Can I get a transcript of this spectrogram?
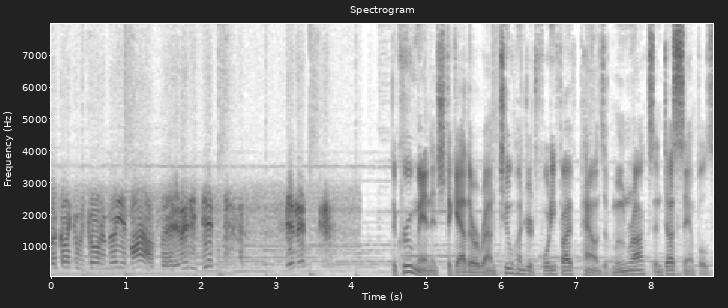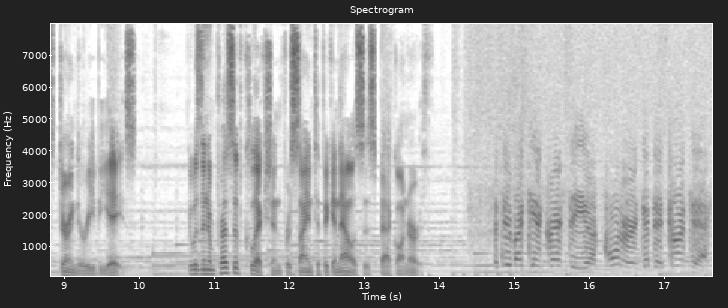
Looked like it was going a million miles, but it really didn't. Didn't it? The crew managed to gather around 245 pounds of moon rocks and dust samples during their EVAs. It was an impressive collection for scientific analysis back on Earth. Let's see if I can't crack the uh, corner and get that contact.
